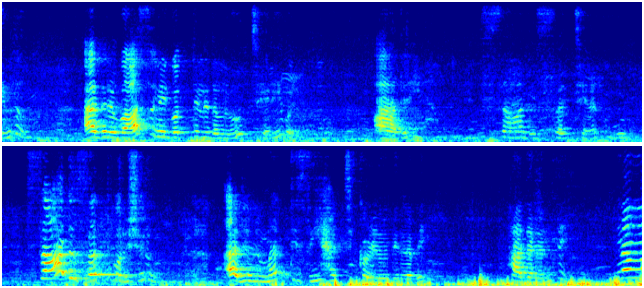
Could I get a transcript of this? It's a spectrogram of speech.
ಎಂದು ಅದರ ವಾಸನೆ ಗೊತ್ತಿಲ್ಲದವರು ಚೆರಿವರು ಆದರೆ ಸಾಧು ಸಜ್ಜನರು, ಸಾಧು ಸತ್ಪುರುಷರು ಅದನ್ನು ಮತ್ತಿಸಿ ಹಚ್ಚಿಕೊಳ್ಳುವುದಿಲ್ಲವೇ? ಅದರಂತೆ ನಮ್ಮ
